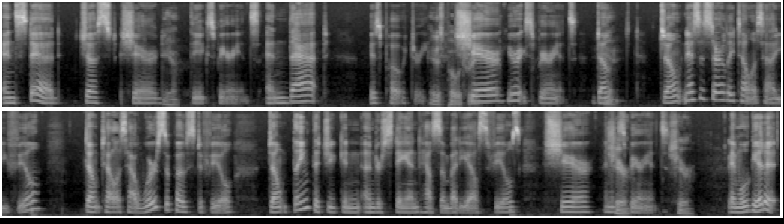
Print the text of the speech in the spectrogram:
Instead, just shared Yeah. the experience, and that is poetry. It is poetry. Share your experience. Don't don't necessarily tell us how you feel. Don't tell us how we're supposed to feel. Don't think that you can understand how somebody else feels. Share an Share. experience, Sure. And we'll get it.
